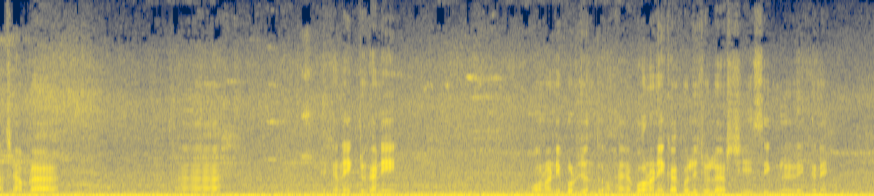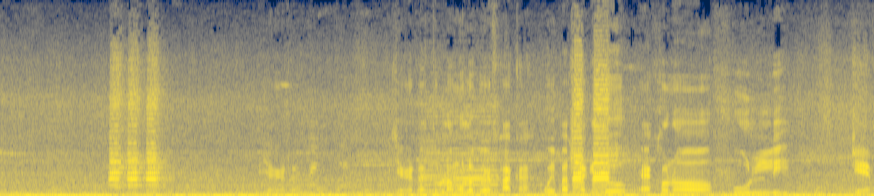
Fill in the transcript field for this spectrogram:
আচ্ছা আমরা এখানে একটুখানি বনানি পর্যন্ত হ্যাঁ বনানি কাকলে চলে আসছি, সিগন্যালের এখানে। জায়গাটা, এই জায়গাটা তুলনামূলকভাবে ফাঁকা। ওই পাশটা কিন্তু এখনও ফুললি জ্যাম।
